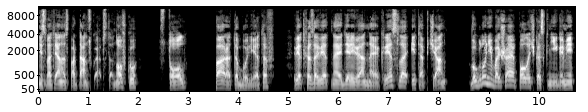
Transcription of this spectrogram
Несмотря на спартанскую обстановку, стол, пара табуретов, ветхозаветное деревянное кресло и топчан, в углу небольшая полочка с книгами,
